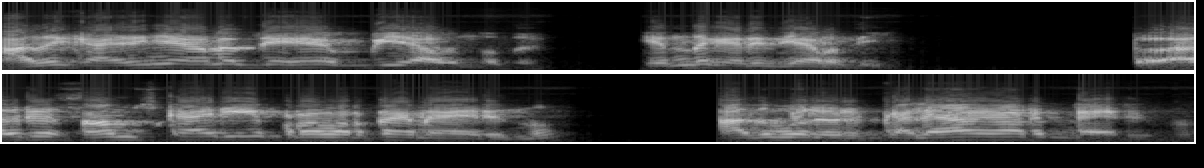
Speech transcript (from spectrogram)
അത് കഴിഞ്ഞാണ് അദ്ദേഹം എം പി ആവുന്നത്. എന്ന് കരുതിയാൽ മതി. ഒരു സാംസ്കാരിക പ്രവർത്തകനായിരുന്നു. അതുപോലെ ഒരു കലാകാരനായിരുന്നു.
